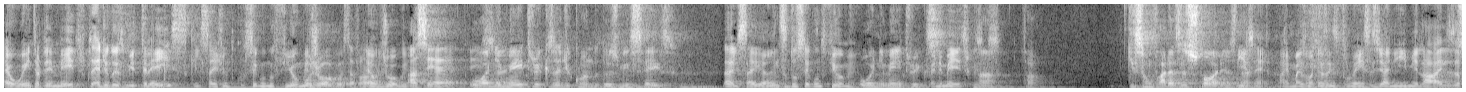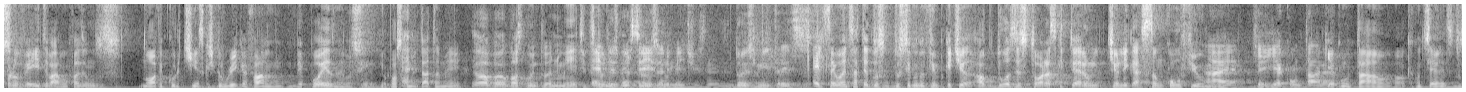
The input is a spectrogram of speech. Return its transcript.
É, o Enter the Matrix é de 2003, que ele sai junto com o segundo filme. O né? jogo, você tá falando? É, o jogo. Ah, sim, é. O Isso, é. Animatrix é de quando? 2006? Não, ele sai antes do segundo filme. O Animatrix? Animatrix, Ah, isso. tá. Que são várias histórias, né? Isso, é. Aí mais uma vez as influências de anime lá, eles aproveitam e ah, vamos fazer uns nove curtinhas que acho que o Rick vai falar depois, né? Sim. Eu posso comentar também. Eu, eu gosto muito do Animatrix. É, do 2003 universo. o Animatrix, né? 2003. Ele saiu antes até do, do segundo filme, porque tinha duas histórias que eram, tinham ligação com o filme. Ah, é. Que ele ia contar, né? Que ia contar o, o que acontecia antes do,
